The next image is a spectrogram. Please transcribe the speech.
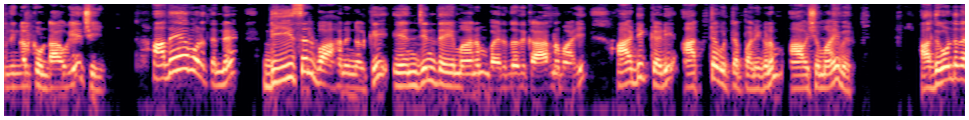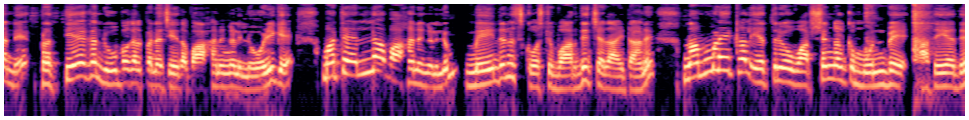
നിങ്ങൾക്ക് ഉണ്ടാവുകയും ചെയ്യും. അതേപോലെ തന്നെ ഡീസൽ വാഹനങ്ങൾക്ക് എഞ്ചിൻ തേയ്മാനം വരുന്നത് കാരണമായി അടിക്കടി അറ്റകുറ്റപ്പണികളും ആവശ്യമായി വരും. അതുകൊണ്ട് തന്നെ പ്രത്യേകം രൂപകൽപ്പന ചെയ്ത വാഹനങ്ങളിൽ ഒഴികെ മറ്റെല്ലാ വാഹനങ്ങളിലും മെയിന്റനൻസ് കോസ്റ്റ് വർദ്ധിച്ചതായിട്ടാണ് നമ്മളെക്കാൾ എത്രയോ വർഷങ്ങൾക്ക് മുൻപേ അതായത്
